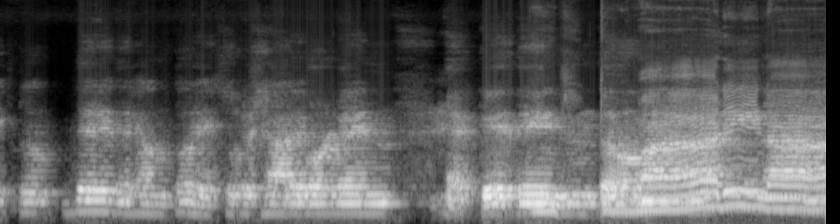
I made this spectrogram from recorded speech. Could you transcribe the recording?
একটু দেরে দেরে অন্তরে চুপে সারে বলবেন একদিন তোমারি নাম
